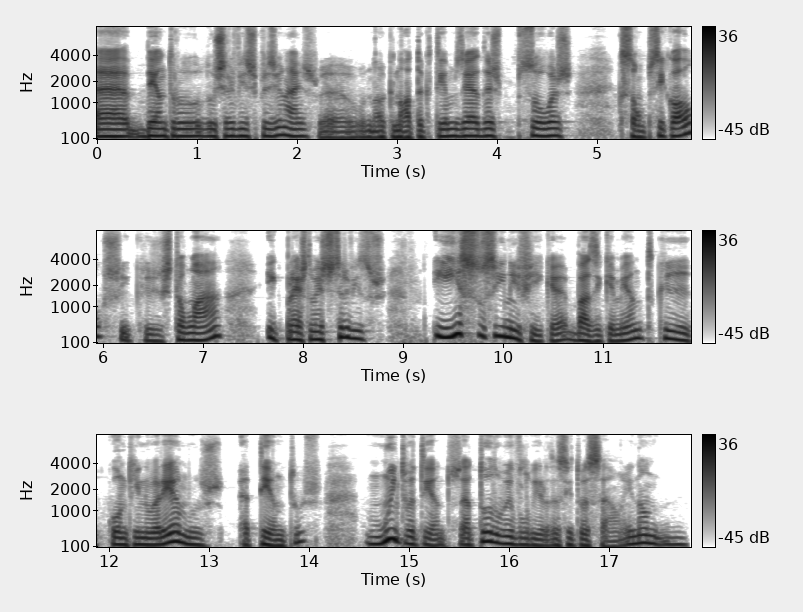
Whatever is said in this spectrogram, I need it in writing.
uh, dentro dos serviços prisionais. Uh, a nota que temos é das pessoas que são psicólogos e que estão lá e que prestam estes serviços. E isso significa, basicamente, que continuaremos atentos, muito atentos a todo o evoluir da situação e não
